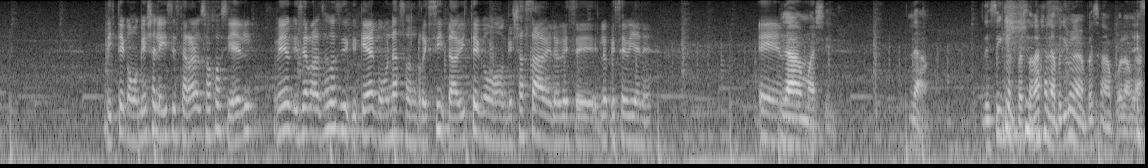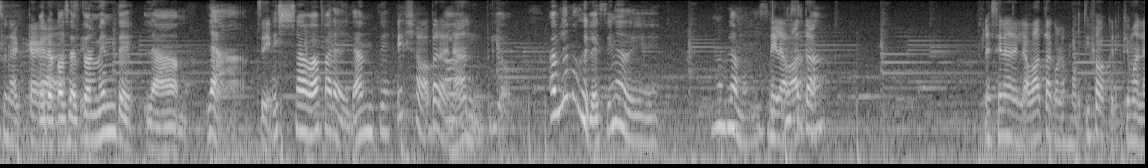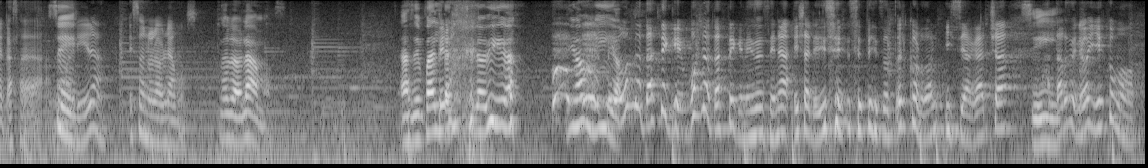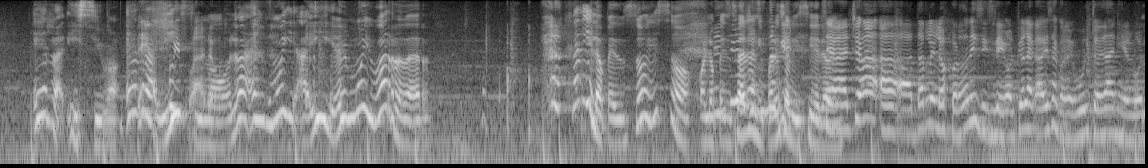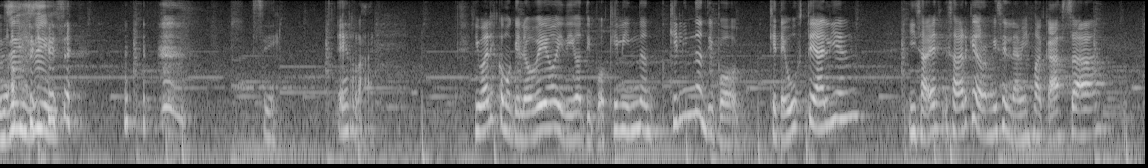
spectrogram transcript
¿Viste? Como que ella le dice cerrar los ojos y él medio que cierra los ojos y que queda como una sonrisita, ¿viste? Como que ya sabe lo que se, lo que se viene. Em, la amo a La amo. Decir que el personaje en la película me parece una poronga. Es una cagada. Pero conceptualmente la amo. La amo. Sí. Ella va para adelante. Ella va para adelante. Hablamos de la escena de. No hablamos de eso. ¿De la bata? La escena de la bata con los mortífagos que les queman la casa de sí. la Eso no lo hablamos. No lo hablamos. Hace falta que lo diga. Dios mío. Pero vos notaste que, vos notaste que en esa escena ella le dice, se te desató el cordón y se agacha sí. a atárselo y es como. Es rarísimo, es, rarísimo, boludo. Es muy ahí, es muy border. ¿Nadie lo pensó eso? ¿O lo pensaron y por eso lo hicieron? Se agachó a, atarle los cordones y se golpeó la cabeza con el bulto de Daniel, boludo. Sí, sí. sí. Es raro. Igual es como que lo veo y digo, tipo, qué lindo, qué lindo, tipo, que te guste alguien y saber, saber que dormís en la misma casa.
